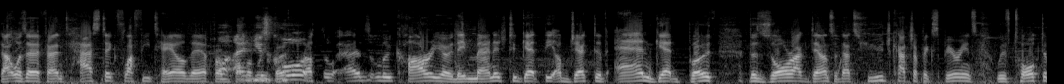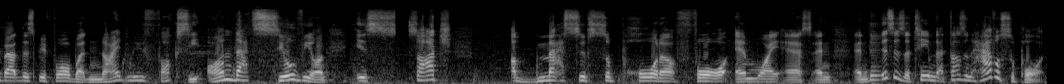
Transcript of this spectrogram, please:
That was a fantastic fluffy tail there from oh, probably both caught... Russell and Lucario. They managed to get the objective and get both the Zoroark down, so that's huge catch-up experience. We've talked about this before, but Nightmare Foxy on that Sylveon is such a massive supporter for MYS, and, and this is a team that doesn't have a support.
